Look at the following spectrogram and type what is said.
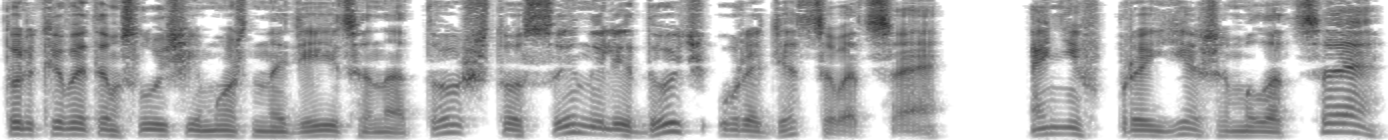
Только в этом случае можно надеяться на то, что сын или дочь уродятся в отца, а не в проезжа молодца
